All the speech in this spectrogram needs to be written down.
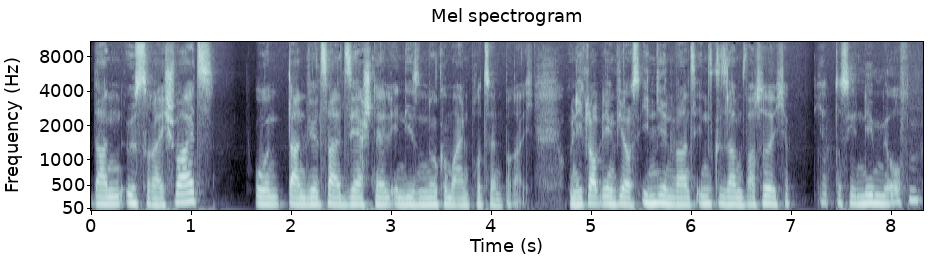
dann Österreich, Schweiz und dann wird es halt sehr schnell in diesen 0,1% Bereich. Und ich glaube, irgendwie aus Indien waren es insgesamt, warte, ich habe ich hab das hier neben mir offen.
